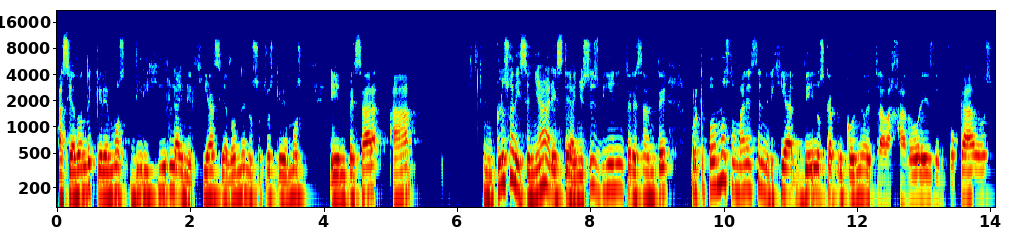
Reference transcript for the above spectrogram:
hacia dónde queremos dirigir la energía, hacia dónde nosotros queremos empezar a incluso a diseñar este año. Eso es bien interesante porque podemos tomar esa energía de los Capricornio, de trabajadores, de enfocados.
